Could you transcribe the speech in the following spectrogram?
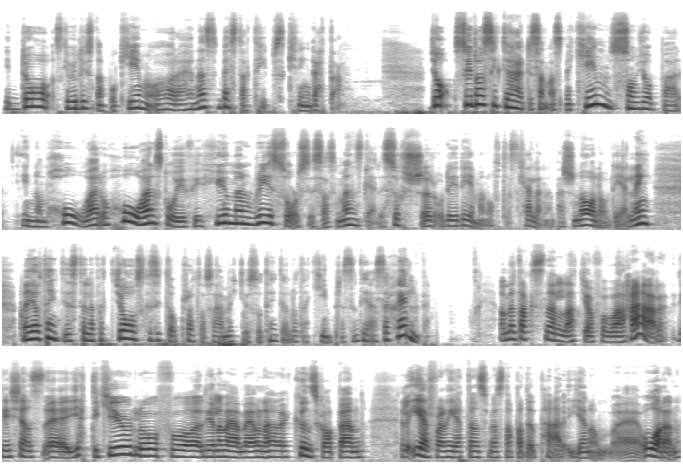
Idag ska vi lyssna på Kim och höra hennes bästa tips kring detta. Ja, så idag sitter jag här tillsammans med Kim som jobbar inom HR och HR står ju för Human Resources, alltså mänskliga resurser och det är det man oftast kallar en personalavdelning. Men jag tänkte istället för att jag ska sitta och prata så här mycket så tänkte jag låta Kim presentera sig själv. Ja, men tack snälla att jag får vara här. Det känns eh, jättekul att få dela med mig av den här kunskapen eller erfarenheten som jag snappat upp här genom eh, åren.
